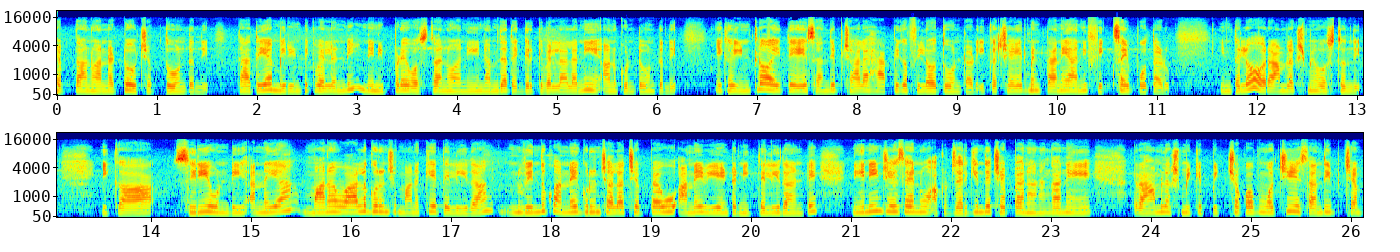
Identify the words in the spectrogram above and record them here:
చెప్తాను అన్నట్టు చెప్తూ ఉంటుంది. తాతయ్య మీరు ఇంటికి వెళ్ళండి. నేను ఇప్పుడే వస్తాను అని నమిత దగ్గరికి వెళ్ళాలని అనుకుంటూ ఉంటుంది. ఇక ఇంట్లో అయితే సందీప్ చాలా హ్యాపీగా ఫీల్ అవుతూ ఉంటాడు. ఇక చైర్మన్ తనే అని ఫిక్స్ అయిపోతాడు. ఇంతలో రామలక్ష్మి వస్తుంది. ఇక సిరి ఉండి అన్నయ్య మన వాళ్ళ గురించి మనకే తెలియదా నువ్వెందుకు అన్నయ్య గురించి అలా చెప్పావు? అన్నయ్య ఏంటో నీకు తెలియదా అంటే నేనేం చేశాను? అక్కడ జరిగిందే చెప్పాను అనగానే రామలక్ష్మికి పిచ్చ కోపం వచ్చి సందీప్ చెంప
